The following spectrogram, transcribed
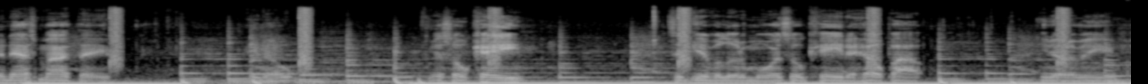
And that's my thing. You know, it's okay to give a little more. It's okay to help out. You know what I mean?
